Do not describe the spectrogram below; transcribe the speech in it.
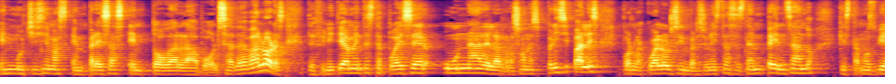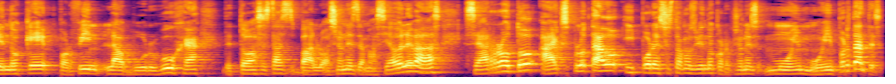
en muchísimas empresas en toda la bolsa de valores. Definitivamente este puede ser una de las razones principales por la cual los inversionistas están pensando que estamos viendo que por fin la burbuja de todas estas valuaciones demasiado elevadas se ha roto, ha explotado y por eso estamos viendo correcciones muy muy importantes.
